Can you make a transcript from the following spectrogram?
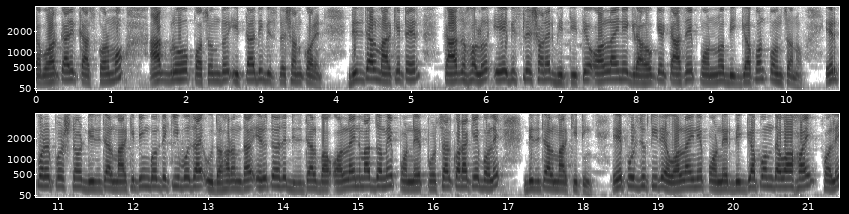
ব্যবহারকারীর কাজকর্ম, আগ্রহ, পছন্দ ইত্যাদি বিশ্লেষণ করেন। ডিজিটাল মার্কেটের কাজ হলো এ বিশ্লেষণের ভিত্তিতে অনলাইনে গ্রাহকের কাছে পণ্য বিজ্ঞাপন পৌঁছানো। এরপরের প্রশ্ন, ডিজিটাল মার্কেটিং বলতে কি বোঝায়? উদাহরণ দাও। এর উত্তর হচ্ছে ডিজিটাল বা অনলাইন মাধ্যমে পণ্যের প্রচার করাকে বলে ডিজিটাল মার্কেটিং। এই প্রযুক্তিতে অনলাইনে পণ্যের বিজ্ঞাপন দেওয়া হয়, ফলে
